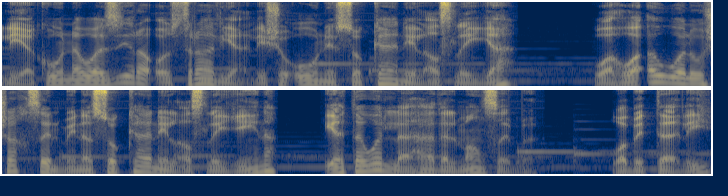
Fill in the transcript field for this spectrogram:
ليكون وزير أستراليا لشؤون السكان الأصلية وهو أول شخص من السكان الأصليين يتولى هذا المنصب. وبالتالي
